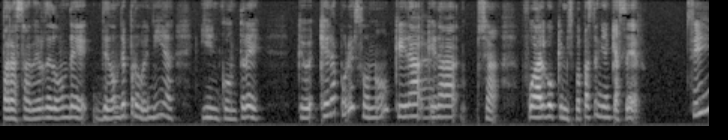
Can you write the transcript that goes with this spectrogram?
para saber de dónde, de dónde provenía. Y encontré que, que era por eso, ¿no? Que era, que era, o sea, fue algo que mis papás tenían que hacer. Sí,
